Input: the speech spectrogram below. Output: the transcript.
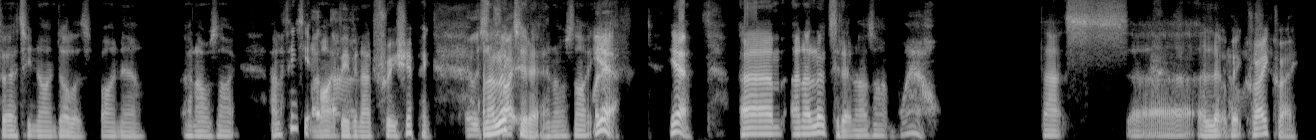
thirty nine dollars by now, and I was like, and I think it Uh, might have uh, even had free shipping. And I looked at it and I was like, yeah, yeah. Um, and I looked at it and I was like, wow, that's uh, a little bit $4 cray cray.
